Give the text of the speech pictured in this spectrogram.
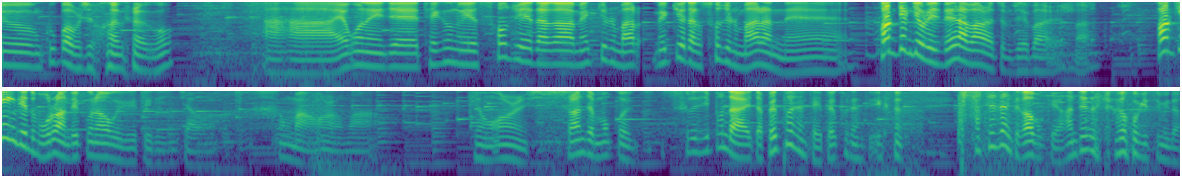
요즘 국밥을 좋아하더라고. 아하 요거는 이제 퇴근 후에 소주에다가 맥주를 말 맥주에다가 소주를 말았네. 확정적으로 이제 내놔봐라 좀 제발. 막 확정인데도 모로 안 됐구나 하고 이것들이 진짜. 막 오늘 막형 오늘 술 한잔 먹고 쓰러지 뿐다 진짜. 100%에요 100% 이거 한 천장 더 가볼게요. 한 천장 더 가보겠습니다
